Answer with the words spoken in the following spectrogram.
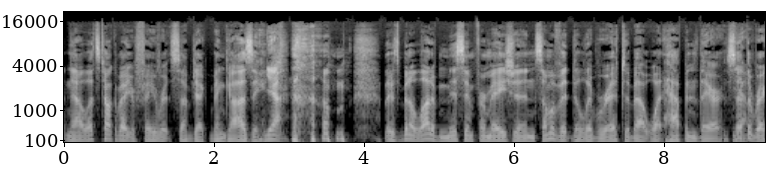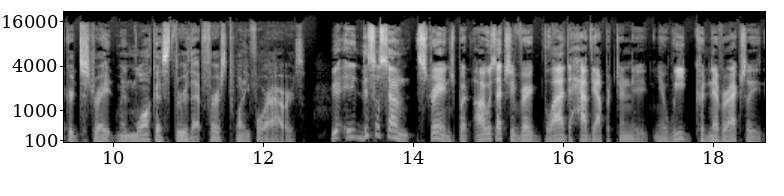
Now, let's talk about your favorite subject, Benghazi. Yeah. Um, there's been a lot of misinformation, some of it deliberate, about what happened there. Set Yeah. the record straight and walk us through that first 24 hours. Yeah, This will sound strange, but I was actually very glad to have the opportunity. You know, we could never actually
